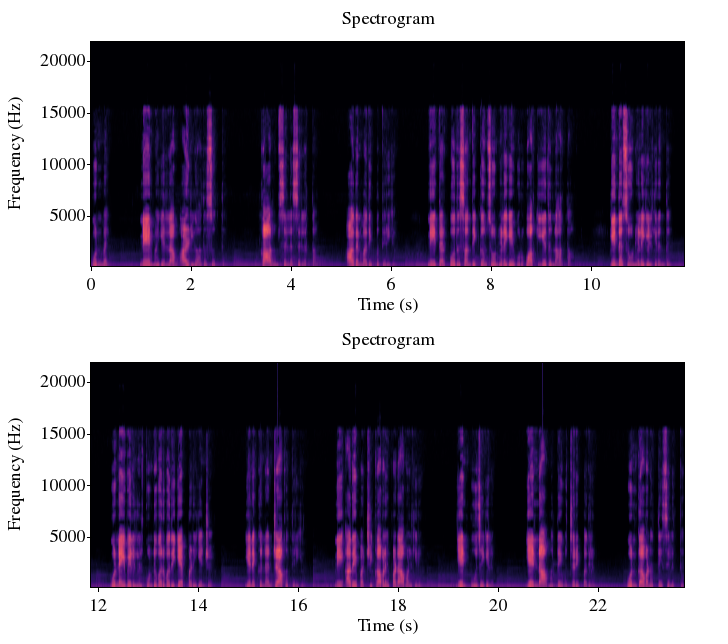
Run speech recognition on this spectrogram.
உண்மை நேர்மை எல்லாம் அழியாத சொத்து. காலம் செல்ல செல்லத்தான். அதன் மதிப்பு தெரியும். நீ தற்போது சந்திக்கும் சூழ்நிலையை உருவாக்கியது நான் தான் இந்த சூழ்நிலையில் இருந்து உன்னை வெளியில் கொண்டு வருவது எப்படி என்று எனக்கு நன்றாக தெரியும். நீ அதை பற்றி கவலைப்படாமல் இரு. என் பூஜையிலும் என் நாமத்தை உச்சரிப்பதிலும் உன் கவனத்தை செலுத்து.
